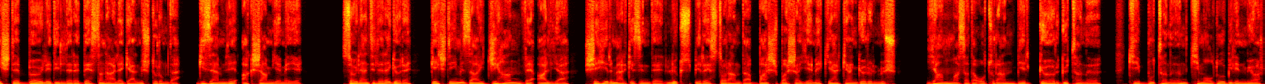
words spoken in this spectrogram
işte böyle dillere destan hale gelmiş durumda. Gizemli akşam yemeği. Söylentilere göre geçtiğimiz ay Cihan ve Alya şehir merkezinde lüks bir restoranda baş başa yemek yerken görülmüş. Yan masada oturan bir görgü tanığı ki bu tanığın kim olduğu bilinmiyor.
